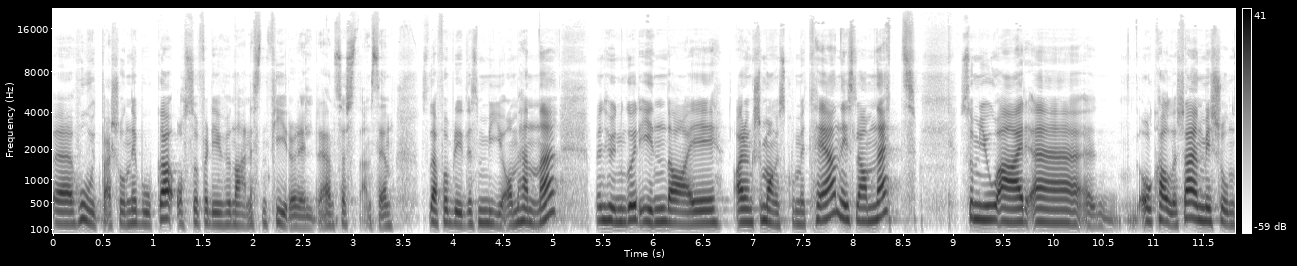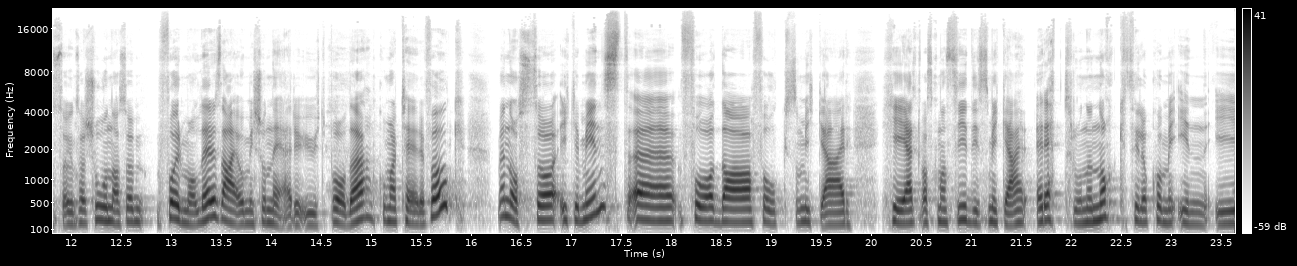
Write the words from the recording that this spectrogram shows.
eh, hovedpersonen i boka, også fordi hun er nesten fire år eldre enn søsteren sin. Så Derfor blir det så mye om henne. Men hun går inn da i arrangementskomiteen Islam Nett som jo er eh, og kaller seg en misjonsorganisasjon. altså Formålet deres er jo å misjonere ut både konvertere folk, men også, ikke minst, eh, få da folk som ikke er helt hva skal man si, de som ikke er rettroende nok til å komme inn i,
